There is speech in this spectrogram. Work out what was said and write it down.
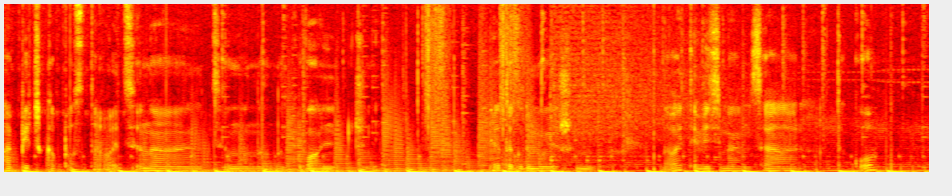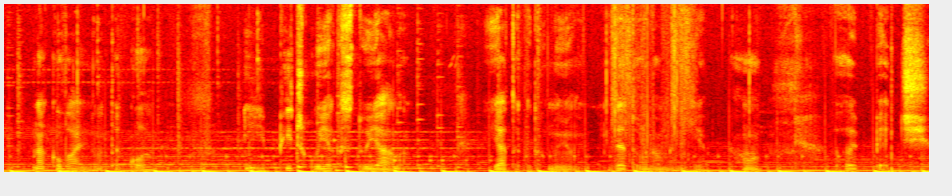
А пічка поставиться на цьому на наковальню. Я так думаю, що ні. Давайте візьмемо зараз тако, наковальню тако і пічку як стояла. Я так думаю, де то вона в мене є. О, печ.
